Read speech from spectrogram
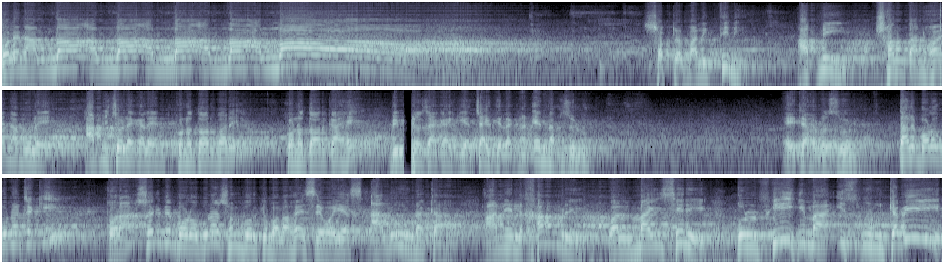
বলেন, আল্লাহ আল্লাহ আল্লাহ আল্লাহ আল্লাহ। সবটার মালিক তিনি। আপনি সন্তান হয় না বলে আপনি চলে গেলেন কোনো দরবারে, কোনো দরগাহে, বিভিন্ন জায়গায় গিয়ে চাইতে লাগলেন। এর নাম জুলুম। এইটা হলো জুলুম। তাহলে বড় গুণাটা কি? কোরআন শরীফে বড় গুণা সম্পর্কে বলা হয়েছে ওয়াস আলু নাকা আনিল খামরে ওয়াল মাইসিরি কুল ফীহিমা ইসমুন কাবীর।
